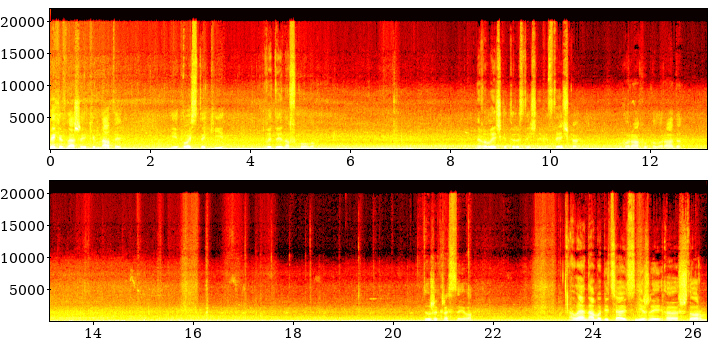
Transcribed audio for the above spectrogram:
вихід з нашої кімнати і ось такі види навколо. Невеличке туристичне містечко в горах у Колорадо. Дуже красиво. Але нам обіцяють сніжний е, шторм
